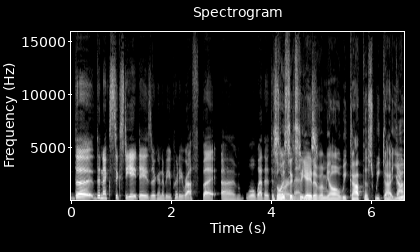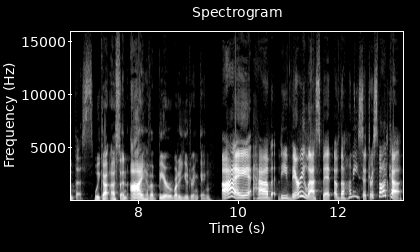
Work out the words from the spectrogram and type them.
the The next sixty eight days are going to be pretty rough, but um, we'll weather the It's only 68 of them, y'all. We got this. We got we you. got this. We got us. And I have a beer. What are you drinking? I have the very last bit of the honey citrus vodka.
